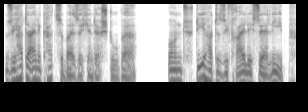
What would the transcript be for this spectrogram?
Sie hatte eine Katze bei sich in der Stube, und die hatte sie freilich sehr lieb.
